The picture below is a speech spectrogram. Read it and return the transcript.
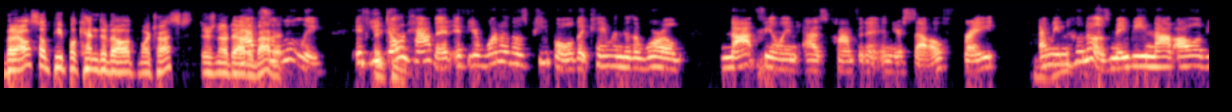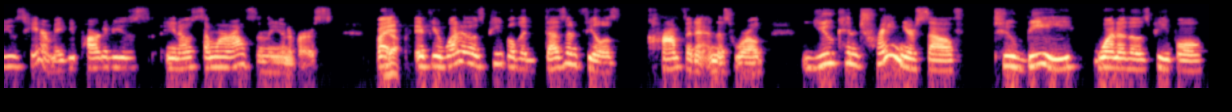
but also people can develop more trust. There's no doubt about it. absolutely if you They don't have it if you're one of those people that came into the world not feeling as confident in yourself right I mean, Mm-hmm. who knows? Maybe not all of you's here. Maybe part of you's, you know, somewhere else in the universe. But Yeah. if you're one of those people that doesn't feel as confident in this world, you can train yourself to be one of those people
